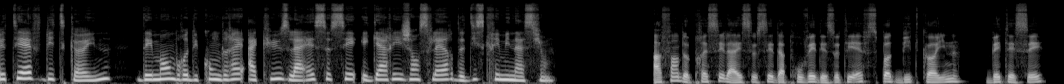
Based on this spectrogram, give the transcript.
ETF Bitcoin, des membres du Congrès accusent la SEC et Gary Gensler de discrimination. Afin de presser la SEC d'approuver des ETF spot Bitcoin, BTC,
